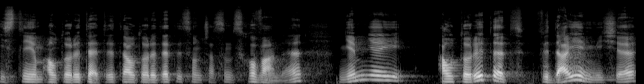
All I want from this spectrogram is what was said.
istnieją autorytety. Te autorytety są czasem schowane. Niemniej autorytet, wydaje mi się,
